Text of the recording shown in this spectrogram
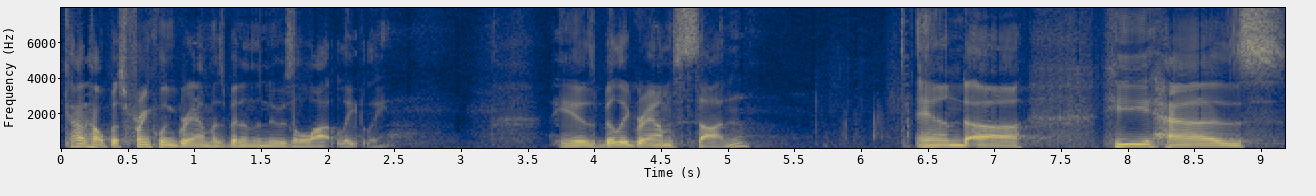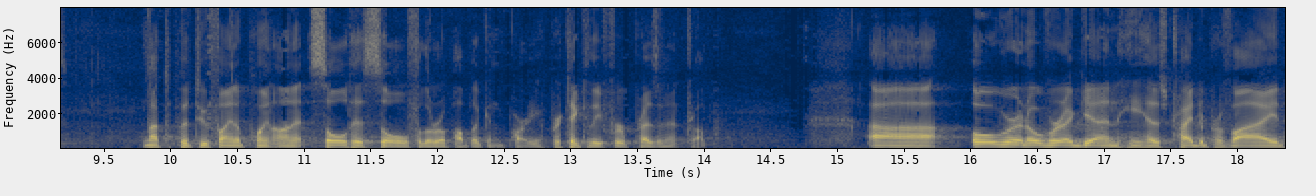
God help us, Franklin Graham has been in the news a lot lately. He is Billy Graham's son, and uh, he has, not to put too fine a point on it, sold his soul for the Republican Party, particularly for President Trump. Uh, over and over again, he has tried to provide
